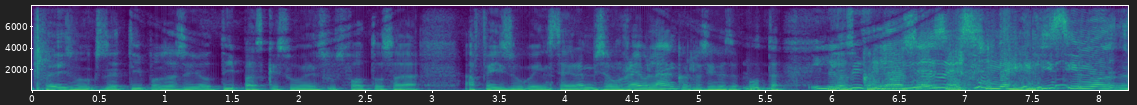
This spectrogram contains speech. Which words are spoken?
Facebooks de tipos así o tipas que suben sus fotos a, a Facebook e Instagram y son re blancos los hijos de puta. Y los los conoces, es negrísimos.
